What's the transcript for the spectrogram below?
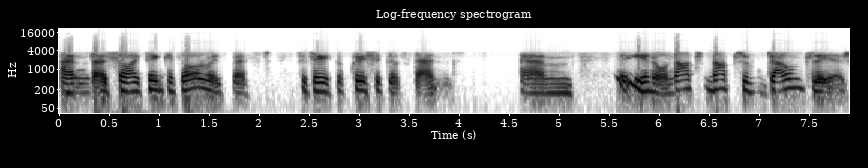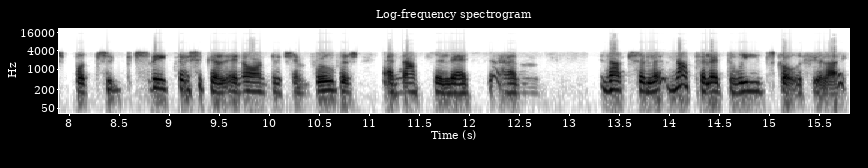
and uh, so I think it's always best to take a critical stand. Um, you know, not not to downplay it, but to, to be critical in order to improve it, and not to let um, not to let, not to let the weeds go, if you like.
